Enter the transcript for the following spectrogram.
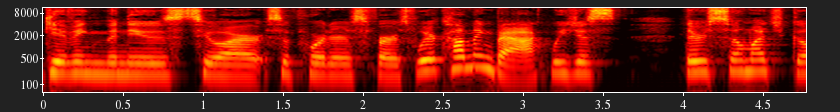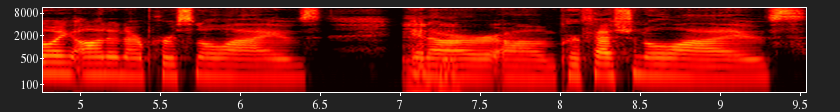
giving the news to our supporters first. We're coming back. We just there's so much going on in our personal lives, in mm-hmm. our um, professional lives.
